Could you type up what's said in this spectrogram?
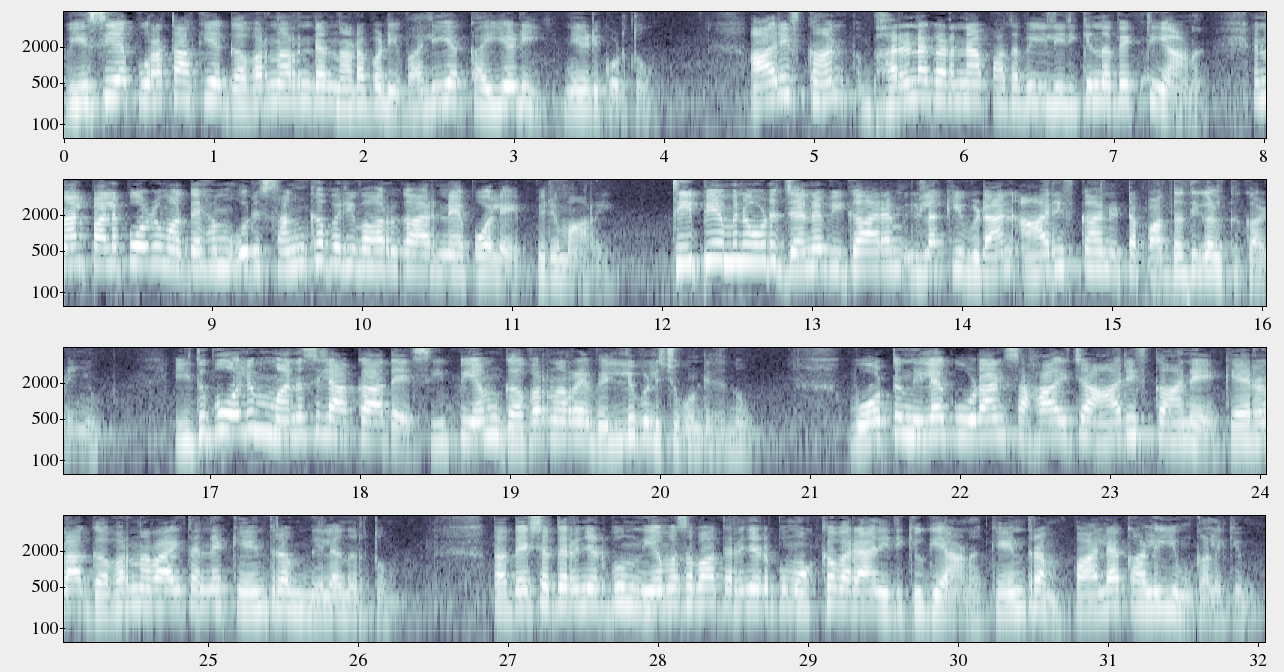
വി. സിയെ പുറത്താക്കിയ ഗവർണറിന്റെ നടപടി വലിയ കയ്യടി നേടിക്കൊടുത്തു. ആരിഫ് ഖാൻ ഭരണഘടനാ പദവിയിലിരിക്കുന്ന വ്യക്തിയാണ്. എന്നാൽ പലപ്പോഴും അദ്ദേഹം ഒരു സംഘപരിവാറുകാരനെ പോലെ പെരുമാറി. സി പി എമ്മിനോട് ജനവികാരം ഇളക്കി വിടാൻ ആരിഫ് ഖാൻ ഇട്ട പദ്ധതികൾക്ക് കഴിഞ്ഞു. ഇതുപോലും മനസ്സിലാക്കാതെ സി പി എം ഗവർണറെ വെല്ലുവിളിച്ചുകൊണ്ടിരുന്നു. വോട്ട് നില കൂടാൻ സഹായിച്ച ആരിഫ് ഖാനെ കേരള ഗവർണറായി തന്നെ കേന്ദ്രം നിലനിർത്തും. തദ്ദേശ തെരഞ്ഞെടുപ്പും നിയമസഭാ തെരഞ്ഞെടുപ്പും ഒക്കെ വരാനിരിക്കുകയാണ്. കേന്ദ്രം പല കളിയും കളിക്കും.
